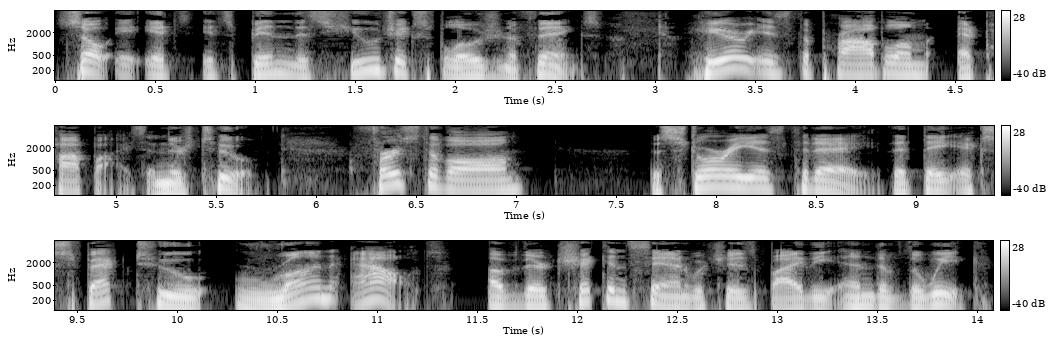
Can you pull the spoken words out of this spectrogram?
So it, it's, it's been this huge explosion of things. Here is the problem at Popeyes, and there's two. First of all, the story is today that they expect to run out of their chicken sandwiches by the end of the week.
